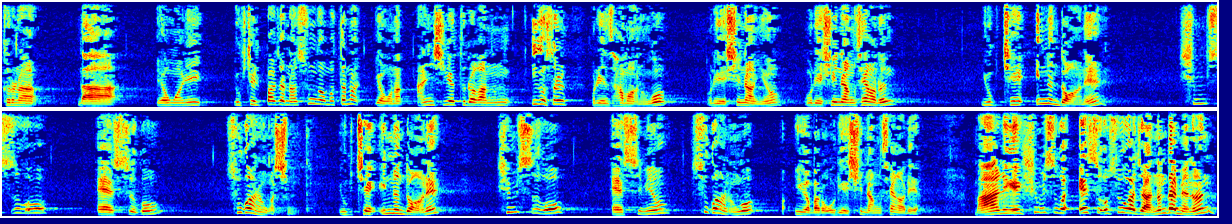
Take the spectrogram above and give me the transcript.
그러나 나 영혼이 육체를 빠져나온 순간부터는 영원한 안식에 들어가는 이것을 우리는 삼하는 거 우리의 신앙이요. 우리의 신앙생활은 육체에 있는 동안에 힘쓰고 애쓰고 수고하는 것입니다. 육체에 있는 동안에 힘쓰고 애쓰며 수고하는 거 이게 바로 우리의 신앙생활이에요. 만약에 힘쓰고 애쓰고 수고하지 않는다면은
